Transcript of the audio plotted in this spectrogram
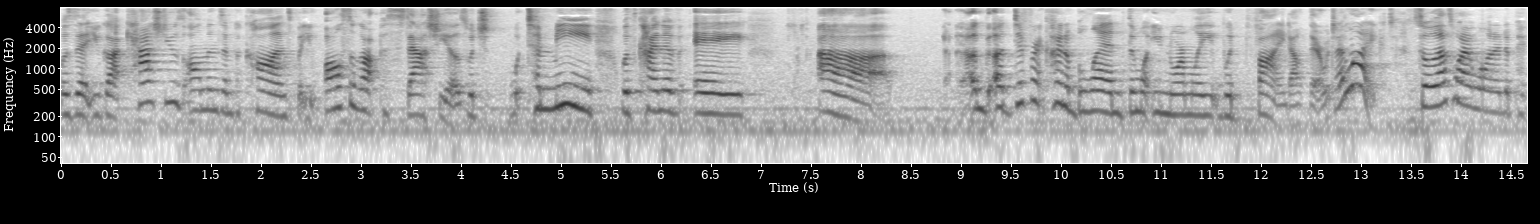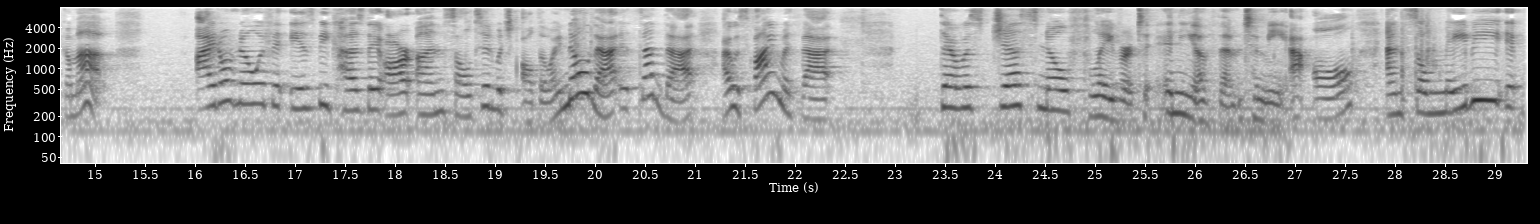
was that you got cashews, almonds, and pecans, but you also got pistachios, which to me was kind of a, uh, a, a different kind of blend than what you normally would find out there, which I liked. So that's why I wanted to pick them up. I don't know if it is because they are unsalted, which although I know that, it said that, I was fine with that there was just no flavor to any of them to me at all. And so maybe it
